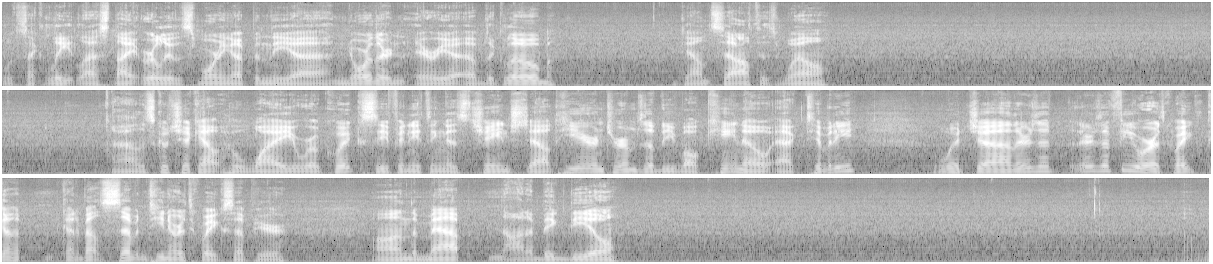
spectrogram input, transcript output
looks like late last night, early this morning, up in the uh, northern area of the globe, down south as well. Uh, let's go check out Hawaii real quick, see if anything has changed out here in terms of the volcano activity. Which uh, there's a there's a few earthquakes. Got got about 17 earthquakes up here on the map. Not a big deal. Uh, we'll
